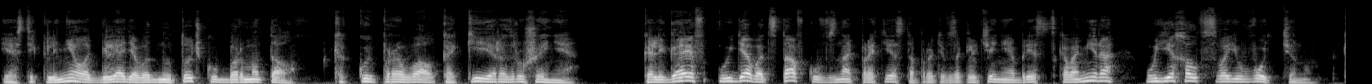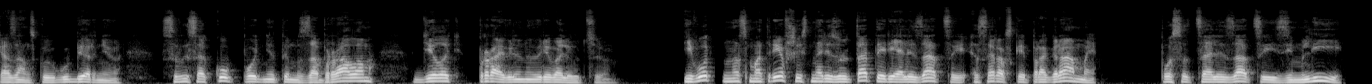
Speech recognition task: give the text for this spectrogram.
и остекленело, глядя в одну точку, бормотал. Какой провал, какие разрушения! Калигаев, уйдя в отставку в знак протеста против заключения Брестского мира, уехал в свою вотчину, Казанскую губернию, с высоко поднятым забралом делать правильную революцию. И вот, насмотревшись на результаты реализации эсеровской программы по социализации земли,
